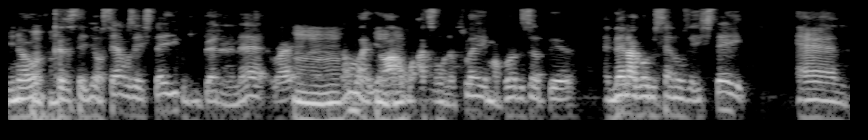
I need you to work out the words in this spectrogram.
You know, because they say, "Yo, San Jose State, you can do better than that, right?" hmm I'm like, yo, Mhm. I, I just want to play. My brother's up there, and then I go to San Jose State, and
